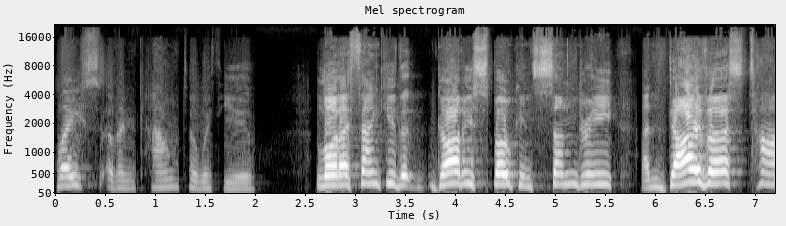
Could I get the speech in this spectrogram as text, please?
place of encounter with you. Lord, I thank you that God who spoke in sundry and diverse times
